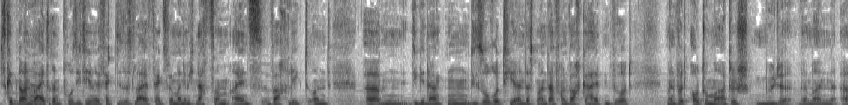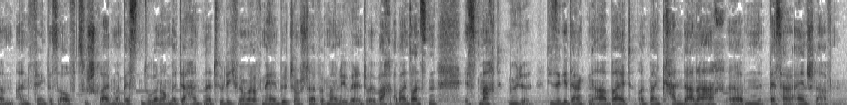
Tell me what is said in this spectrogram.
Es gibt noch einen weiteren positiven Effekt dieses Lifehacks, wenn man nämlich nachts um eins wach liegt und ähm, die Gedanken, die so rotieren, dass man davon wachgehalten wird. Man wird automatisch müde, wenn man ähm, anfängt, das aufzuschreiben. Am besten sogar noch mit der Hand natürlich. Wenn man auf dem hellen Bildschirm startet, wird man eventuell wach. Aber ansonsten, es macht müde, diese Gedankenarbeit. Und man kann danach ähm, besser einschlafen.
